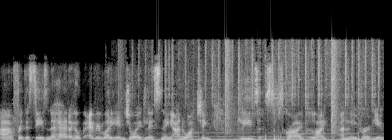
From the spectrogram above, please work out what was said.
uh, for the season ahead. I hope everybody enjoyed listening and watching. Please subscribe, like, and leave a review.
